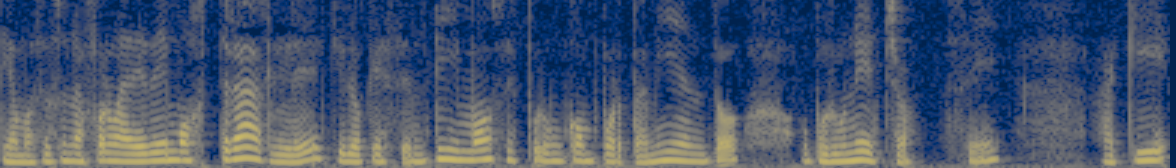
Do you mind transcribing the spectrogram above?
Digamos, es una forma de demostrarle que lo que sentimos es por un comportamiento o por un hecho, ¿sí? Aquí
